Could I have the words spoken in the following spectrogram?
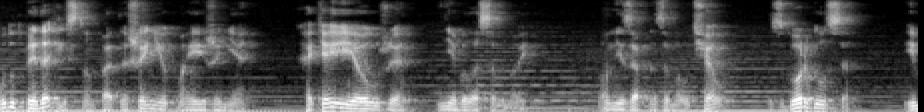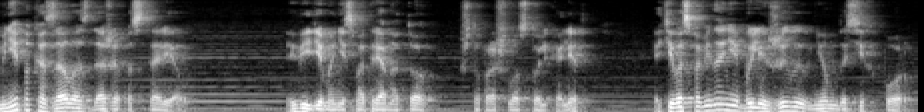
будут предательством по отношению к моей жене, хотя ее уже не было со мной. Он внезапно замолчал, сгорбился, и мне показалось, даже постарел — Видимо, несмотря на то, что прошло столько лет, эти воспоминания были живы в нем до сих пор.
